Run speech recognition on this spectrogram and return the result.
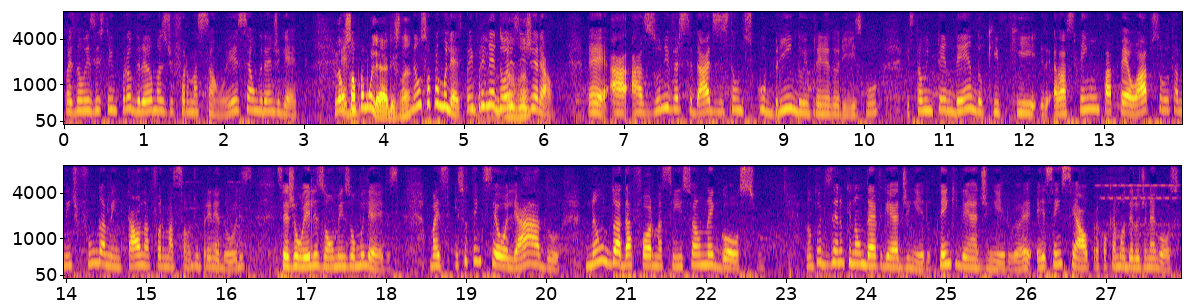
mas não existem programas de formação. Esse é um grande gap. Não é, só para mulheres, né? Não só para mulheres, para empreendedores uhum. em geral. É, a, as universidades estão descobrindo o empreendedorismo, estão entendendo que, que elas têm um papel absolutamente fundamental na formação de empreendedores, sejam eles homens ou mulheres. Mas isso tem que ser olhado não da, da forma assim, isso é um negócio. Não estou dizendo que não deve ganhar dinheiro, tem que ganhar dinheiro, é, é essencial para qualquer modelo de negócio.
